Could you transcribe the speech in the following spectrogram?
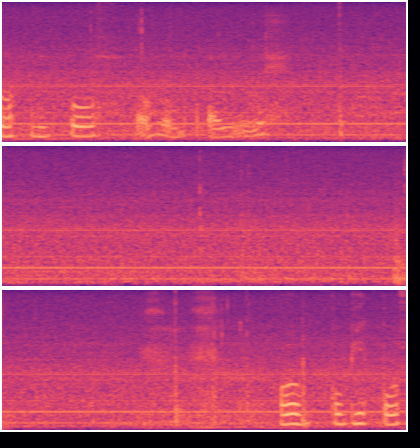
Bak bir boss davranışlarıymış. Aa bu Big Boss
